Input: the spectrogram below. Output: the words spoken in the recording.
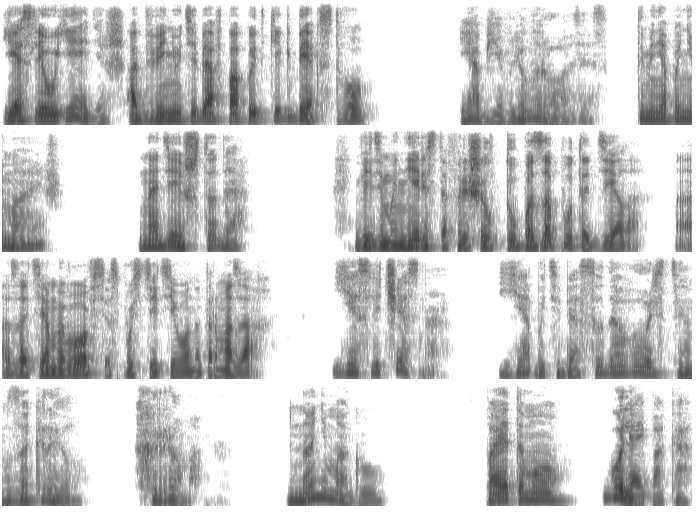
Если уедешь, обвиню тебя в попытке к бегству и объявлю в розыск. Ты меня понимаешь? Надеюсь, что да. Видимо, Нерестов решил тупо запутать дело, а затем и вовсе спустить его на тормозах. Если честно, я бы тебя с удовольствием закрыл, Хромов. Но не могу. Поэтому гуляй пока,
